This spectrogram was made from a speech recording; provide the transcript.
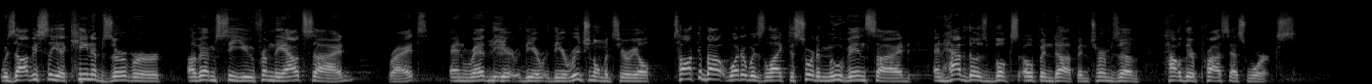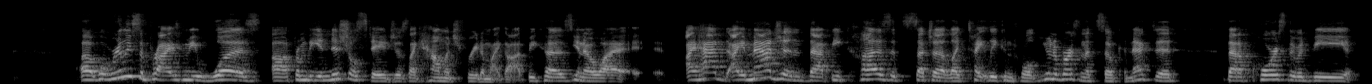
was obviously a keen observer of MCU from the outside, right? And read the, mm-hmm. the, the original material. Talk about what it was like to sort of move inside and have those books opened up in terms of how their process works. Uh, what really surprised me was uh, from the initial stages, like how much freedom I got, because you know, I I had I imagined that because it's such a like tightly controlled universe and it's so connected, that of course there would be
